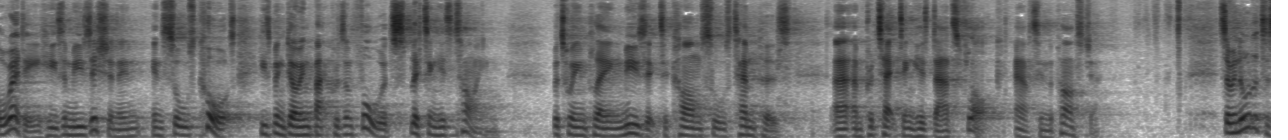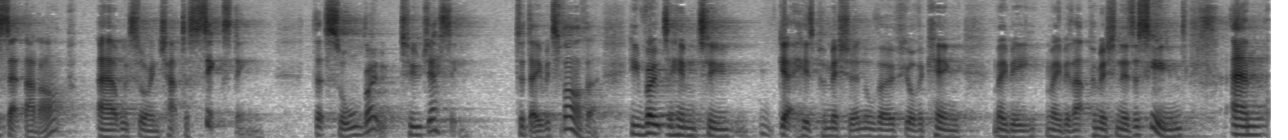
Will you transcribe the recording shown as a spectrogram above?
already. He's a musician in, in Saul's court. He's been going backwards and forwards, splitting his time between playing music to calm Saul's tempers uh, and protecting his dad's flock out in the pasture. So, in order to set that up, uh, we saw in chapter 16 that Saul wrote to Jesse, to David's father. He wrote to him to get his permission, although if you're the king, maybe, maybe that permission is assumed. Um,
